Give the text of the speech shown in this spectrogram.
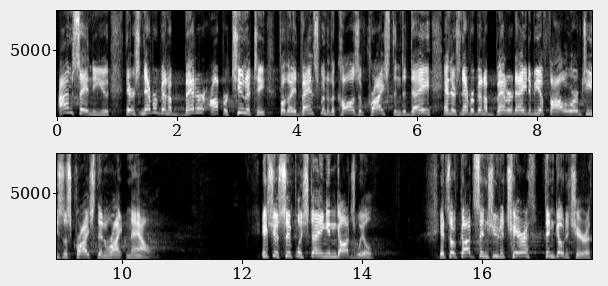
I'm saying to you, there's never been a better opportunity for the advancement of the cause of Christ than today, and there's never been a better day to be a follower of Jesus Christ than right now. It's just simply staying in God's will. And so if God sends you to Cherith, then go to Cherith.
